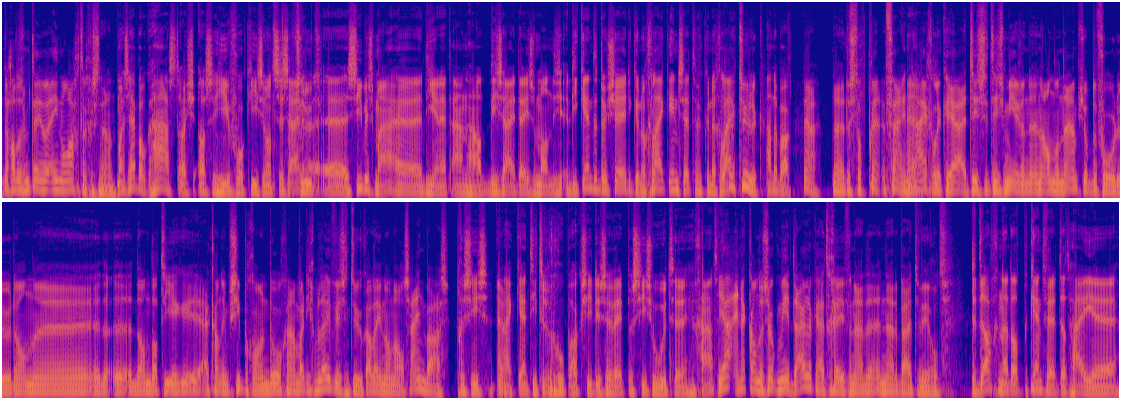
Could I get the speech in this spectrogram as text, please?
hadden ze meteen wel 1-0 achter gestaan. Maar ze hebben ook haast als, als ze hiervoor kiezen. Want ze zeiden, Siebesma, die je net aanhaalt, die zei deze man die, die kent het dossier, die kunnen we gelijk inzetten, we kunnen gelijk Natuurlijk. aan de bak. Ja, nou, dat is toch fijn. Ja. Eigenlijk, ja, het is, het is meer een, een ander naampje op de voordeur dan, eh, eh, dan dat hij... Hij kan in principe gewoon doorgaan waar hij gebleven is natuurlijk. Alleen dan als eindbaas. Precies. En Ja. hij kent die terugroepactie, dus hij weet precies hoe het eh, gaat. Ja, en hij kan dus ook meer duidelijkheid geven naar de, naar de buitenwereld. De dag nadat bekend werd dat hij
